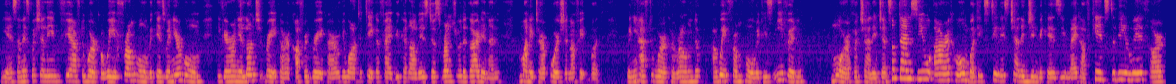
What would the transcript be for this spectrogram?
Yes, and especially if you have to work away from home, because when you're home, if you're on your lunch break or a coffee break, or you want to take a five, you can always just run through the garden and monitor a portion of it. But when you have to work around away from home, it is even more of a challenge. And sometimes you are at home, but it still is challenging because you might have kids to deal with, or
